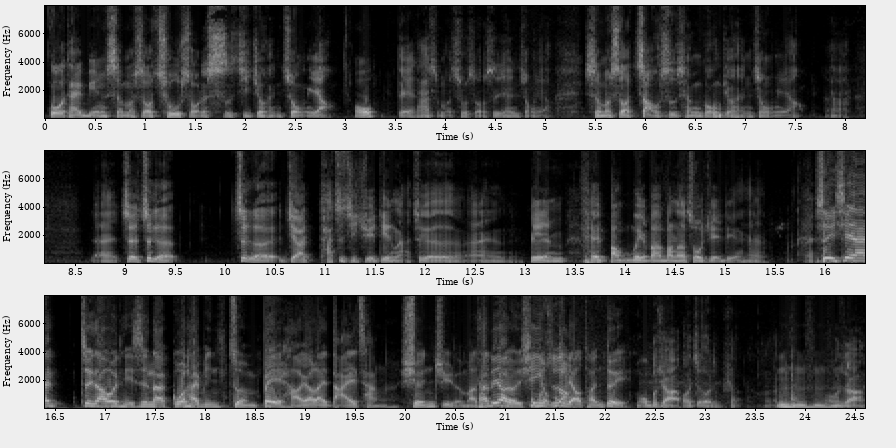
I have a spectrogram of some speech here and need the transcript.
郭台铭什么时候出手的时机就很重要。哦，对他什么出手时间很重要，什么时候造势成功就很重要啊。呃，这这个这个就要他自己决定了，这个呃，别人 帮没有办法帮他做决定啊。所以现在最大问题是，那郭台铭准备好要来打一场选举了嘛？他都要有先有幕僚团队，我不晓得，我这个我就不晓得，嗯哼哼，我不知道。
